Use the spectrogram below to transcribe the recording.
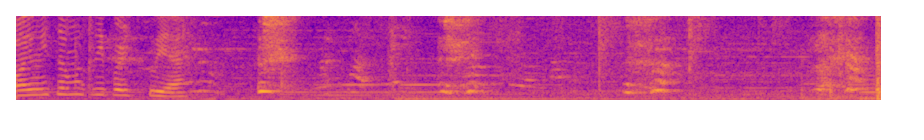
Oh, yung isa mong slippers, kuya. Alam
